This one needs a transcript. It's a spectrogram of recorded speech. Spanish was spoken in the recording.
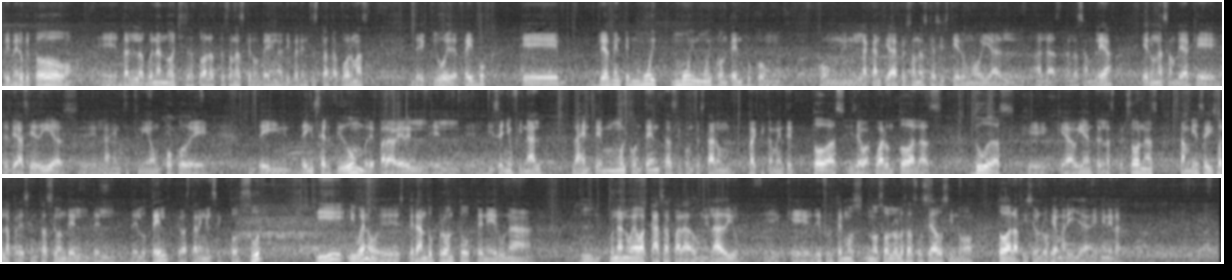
primero que todo, eh, darle las buenas noches a todas las personas que nos ven en las diferentes plataformas del club y de Facebook. Eh, realmente muy, muy, muy contento con, con, la cantidad de personas que asistieron hoy a, la, asamblea. Era una asamblea que desde hace días eh, la gente tenía un poco de, incertidumbre para ver el, diseño final. La gente muy contenta, se contestaron prácticamente todas y se evacuaron todas las dudas que, había entre las personas. También se hizo la presentación del, hotel que va a estar en el sector sur. Y, y bueno, eh, esperando pronto tener una, una nueva casa para don Eladio, eh, que disfrutemos no solo los asociados, sino toda la afición roja amarilla en general.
